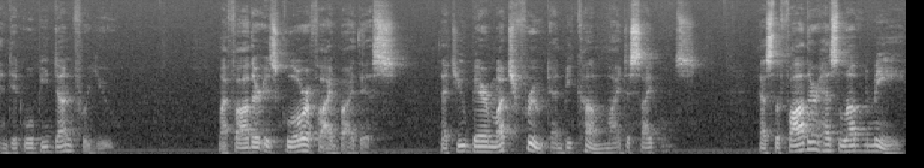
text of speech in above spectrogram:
and it will be done for you. My Father is glorified by this, that you bear much fruit and become my disciples. As the Father has loved me,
